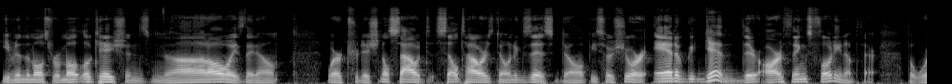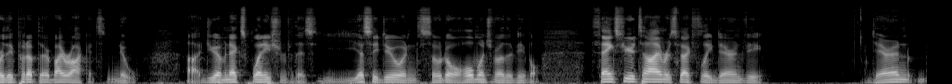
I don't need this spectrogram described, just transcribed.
even in the most remote locations. Not always they don't. Where traditional cell towers don't exist, don't be so sure. And again, there are things floating up there, but were they put up there by rockets? No. Uh, do you have an explanation for this? Yes, I do, and so do a whole bunch of other people. Thanks for your time. Respectfully, Darren V. Darren,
